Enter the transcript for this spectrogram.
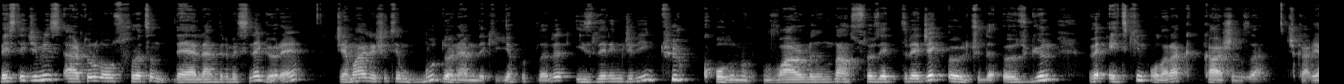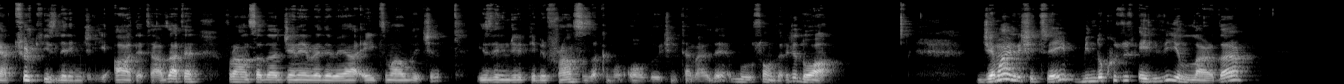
Bestecimiz Ertuğrul Oğuz Fırat'ın değerlendirmesine göre Cemal Reşit'in bu dönemdeki yapıtları izlenimciliğin Türk kolunun varlığından söz ettirecek ölçüde özgün ve etkin olarak karşımıza çıkar. Yani Türk izlenimciliği adeta. Zaten Fransa'da, Cenevre'de veya eğitim aldığı için izlenimcilik de bir Fransız akımı olduğu için temelde bu son derece doğal. Cemal Reşit Rey 1950'li yıllarda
